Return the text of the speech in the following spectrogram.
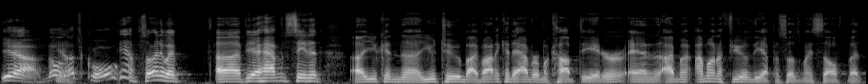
Yeah, no, that's cool. Yeah. So anyway. Uh, if you haven't seen it, uh, you can uh, YouTube Ivana Cadaver Macabre Theater, and I'm, I'm on a few of the episodes myself. But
